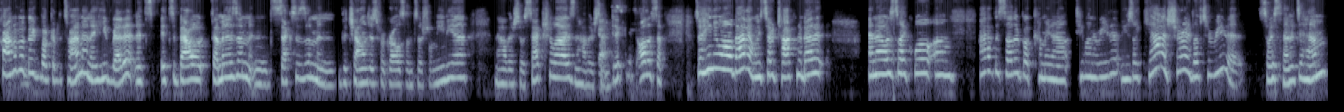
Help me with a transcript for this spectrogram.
kind of a big book at the time. And he read it, and it's it's about feminism and sexism and the challenges for girls on social media and how they're so sexualized and how they're so Yes. addicted, all this stuff. So he knew all about it, and we started talking about it. And I was like, well, um, I have this other book coming out. Do you want to read it? And he's like, yeah, sure, I'd love to read it. So I sent it to him.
